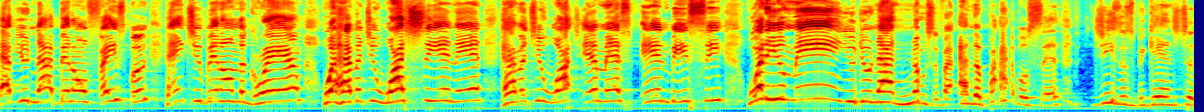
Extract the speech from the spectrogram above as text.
Have you not been on Facebook? Ain't you been on the gram? What haven't you watched CNN? Haven't you watched MSNBC? What do you mean you do not know? And the Bible says Jesus begins to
